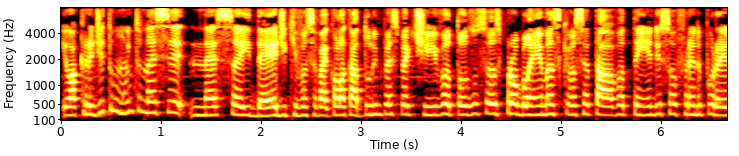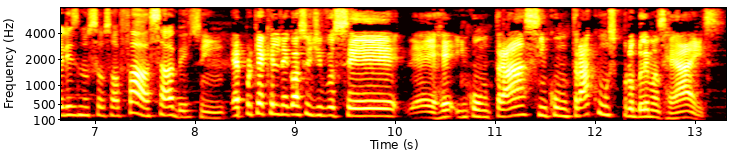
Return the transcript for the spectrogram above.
Eu acredito muito nesse, nessa ideia de que você vai colocar tudo em perspectiva, todos os seus problemas que você tava tendo e sofrendo por eles no seu sofá, sabe? Sim. É porque aquele negócio de você é, encontrar, se encontrar com os problemas reais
